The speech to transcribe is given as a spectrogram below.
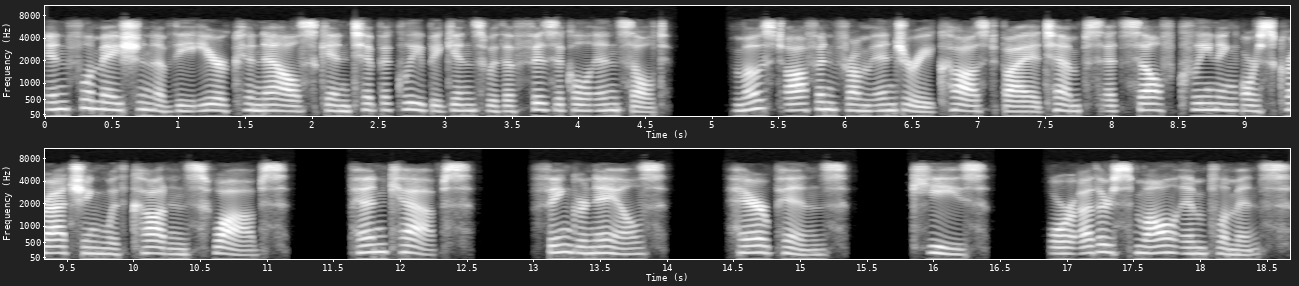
Inflammation of the ear canal skin typically begins with a physical insult, most often from injury caused by attempts at self-cleaning or scratching with cotton swabs, pen caps, fingernails, hairpins, keys, or other small implements.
